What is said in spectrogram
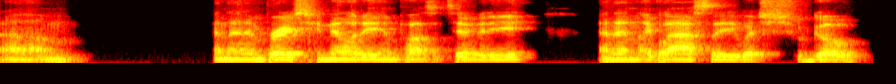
um, and then embrace humility and positivity and then like lastly which would go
